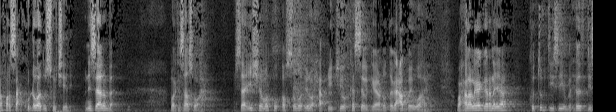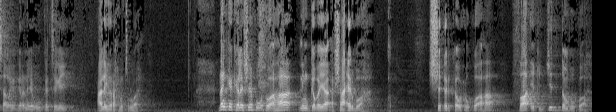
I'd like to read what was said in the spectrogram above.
afar sac ku dhowaad u soo jeeday. Ah masaa-isha markuu qabsado inuu xaqiijiyo kasal gaadho dabeecad bay u ahay waxaana laga garanayaa kutubtiisa iyo buxuudtiisa laga garanaya uu ka tegey calayhi raxmat ullah dhanka kale sheekhu wuxuu ahaa nin gabayaa shaacir buu ahaa. Shicirka wuxuu ku ahaa faa'iq jiddan buu ku ahaa.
